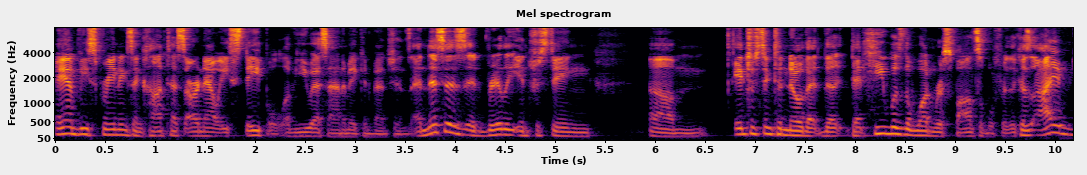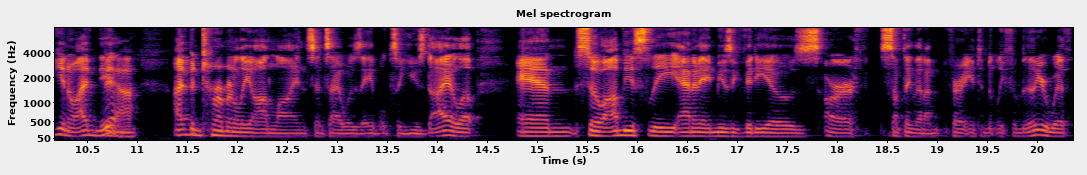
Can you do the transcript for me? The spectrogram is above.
AMV screenings and contests are now a staple of U.S. anime conventions, and this is a really interesting um interesting to know that that, that he was the one responsible for this because i've you know i've been Yeah. i've been terminally online since i was able to use dial-up and so obviously anime music videos are something that i'm very intimately familiar with.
